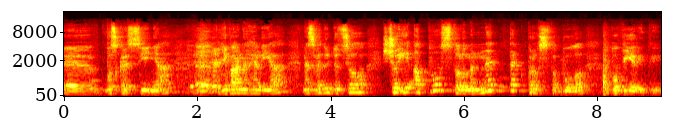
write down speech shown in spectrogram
е, Воскресіння е, Євангелія нас ведуть до цього, що і апостолам не так просто було повірити.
